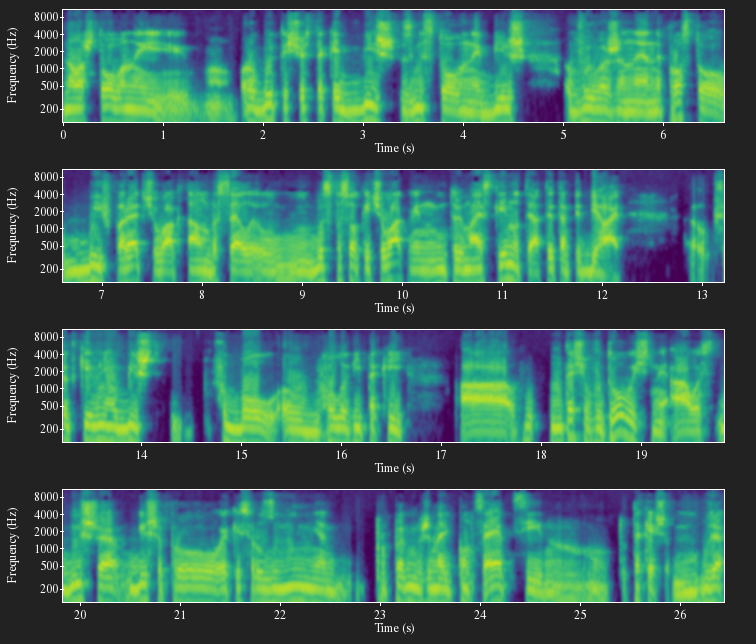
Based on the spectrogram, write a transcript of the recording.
Налаштований робити щось таке більш змістовне, більш виважене, не просто бий вперед, чувак, там веселий, високий чувак, він, він тобі має скинути, а ти там підбігай. Все-таки в нього більш футбол в голові такий а, не те, що видовищний, а ось більше більше про якесь розуміння, про певні вже навіть концепції, ну таке що вже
